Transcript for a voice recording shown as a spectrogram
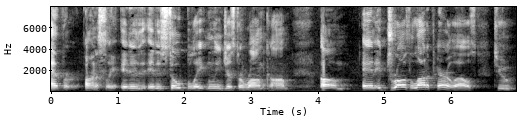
ever. Honestly, it is it is so blatantly just a rom com, um, and it draws a lot of parallels to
